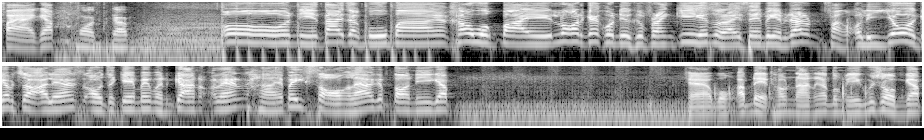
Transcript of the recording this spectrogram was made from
แปลกๆครับ หมดครับ โอ้หนีใต้จากบูมาเข้าวงไป รอดแค่คนเดียวคือแฟรงกี้ครับส่วนไอเซนไปเก็บด้านฝั่งโอริโยครับจากอ l เลนส์ออกจากเกมไปเหมือนกันอ l เลนส์หายไปอีกสองแล้วครับตอนนี้ครับแค่วงอัปเดตเท่านั้นครับตรงนี้คุณผู้ชมครับ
